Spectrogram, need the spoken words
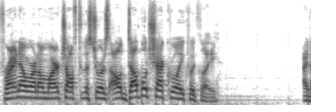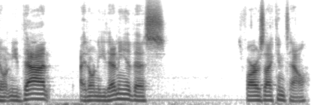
For right now, we're gonna march off to the stores. I'll double check really quickly. I don't need that. I don't need any of this as far as I can tell.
